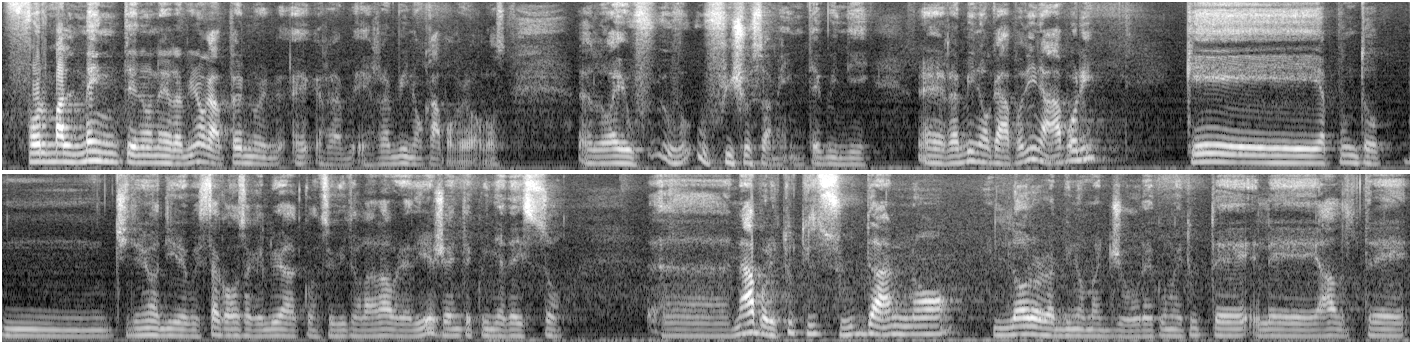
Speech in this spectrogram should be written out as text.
formalmente non è rabbino capo, per noi è, è rabbino capo, però lo, lo è ufficiosamente, quindi è rabbino capo di Napoli che appunto mh, ci tenevo a dire questa cosa che lui ha conseguito la laurea di recente e quindi adesso eh, Napoli e tutto il sud hanno il loro rabbino maggiore come tutte le altre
